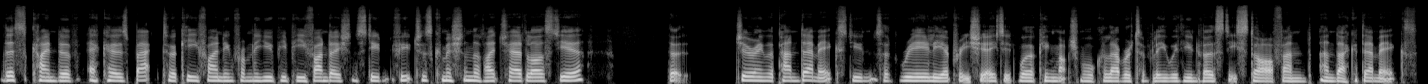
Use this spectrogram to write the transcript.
this kind of echoes back to a key finding from the UPP Foundation Student Futures Commission that I chaired last year that during the pandemic, students had really appreciated working much more collaboratively with university staff and and academics,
